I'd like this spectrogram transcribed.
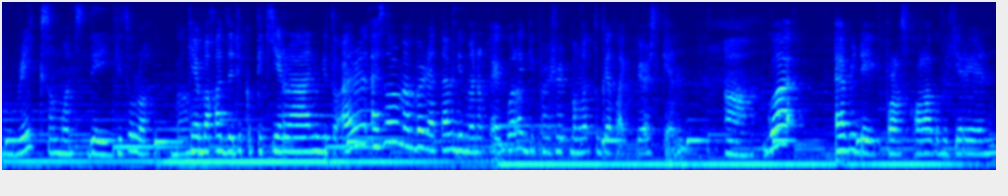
break someone's day gitu loh. Banget. kayak bakal jadi kepikiran gitu. I, I still remember that time di mana kayak gue lagi pressured banget to get like fair skin. Ah, gue everyday pulang sekolah gue mikirin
